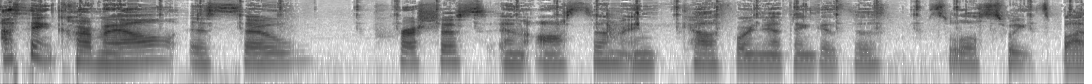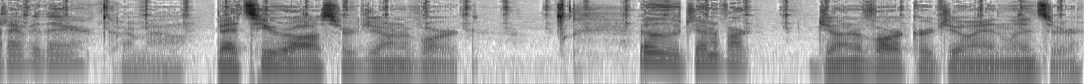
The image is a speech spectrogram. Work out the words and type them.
I think Carmel is so precious and awesome in California. I think it's a, it's a little sweet spot over there. Carmel. Betsy Ross or Joan of Arc? Ooh, Joan of Arc. Joan of Arc or Joanne Linzer?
